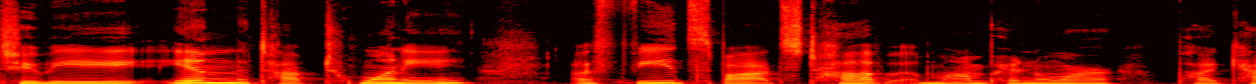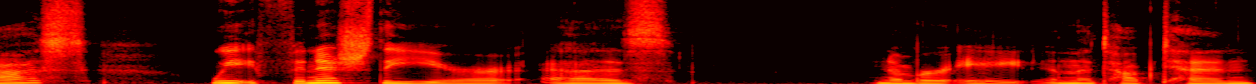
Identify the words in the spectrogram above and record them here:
to be in the top 20 of FeedSpot's top mompreneur podcasts. We finished the year as number eight in the top 10.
